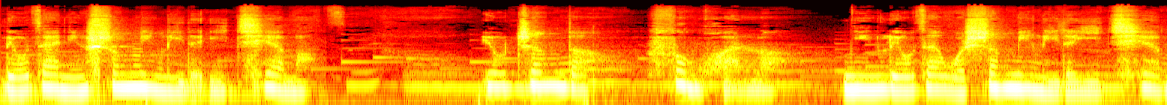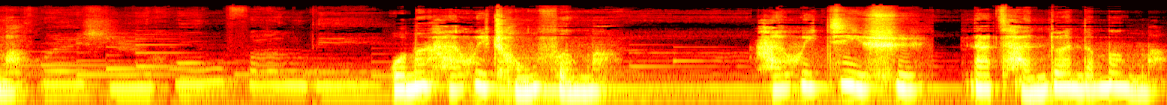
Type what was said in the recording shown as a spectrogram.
留在您生命里的一切吗？又真的奉还了您留在我生命里的一切吗？我们还会重逢吗？还会继续那残断的梦吗？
